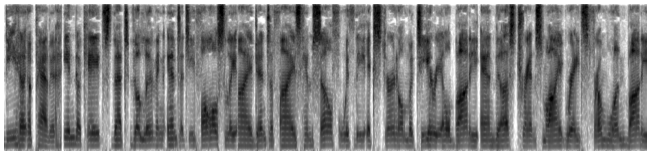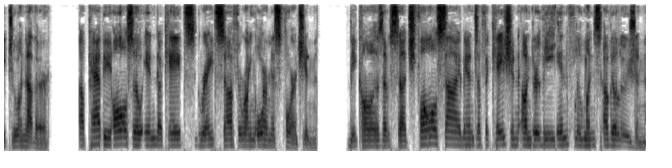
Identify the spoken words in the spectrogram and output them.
Dehapada indicates that the living entity falsely identifies himself with the external material body and thus transmigrates from one body to another. Apada also indicates great suffering or misfortune. Because of such false identification under the influence of illusion,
